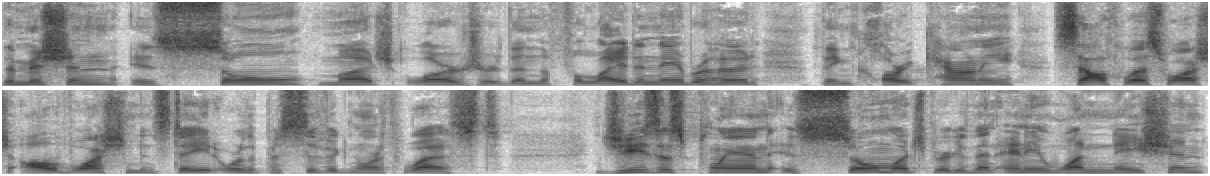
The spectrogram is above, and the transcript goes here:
The mission is so much larger than the Felida neighborhood, than Clark County, Southwest Washington, all of Washington State, or the Pacific Northwest. Jesus' plan is so much bigger than any one nation,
